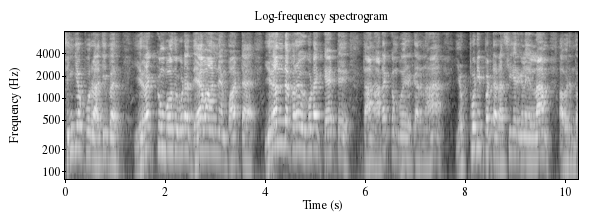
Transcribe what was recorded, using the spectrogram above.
சிங்கப்பூர் அதிபர் இறக்கும் போது கூட தேவாண்ணன் பாட்டை இறந்த பிறகு கூட கேட்டு தான் அடக்கம் போயிருக்காருன்னா எப்படிப்பட்ட ரசிகர்களை எல்லாம் அவர் இந்த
